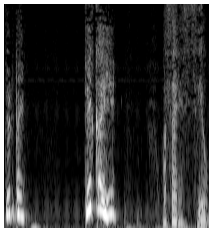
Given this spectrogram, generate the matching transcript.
tudo bem. Fica aí. O azar é seu.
